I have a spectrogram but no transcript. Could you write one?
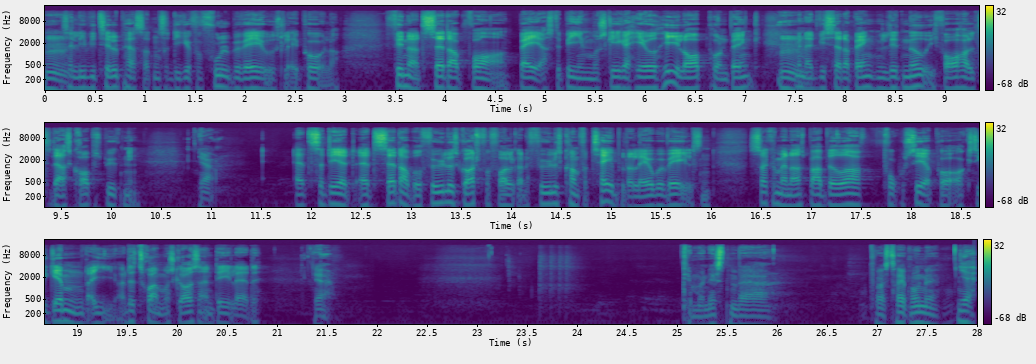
Mm. Så lige vi tilpasser den, så de kan få fuld bevægeudslag på, eller finder et setup, hvor bagerste ben måske ikke er hævet helt op på en bænk, Mm. men at vi sætter bænken lidt ned i forhold til deres kropsbygning. Ja. At så det, at, at setupet føles godt for folk, og det føles komfortabelt at lave bevægelsen, så kan man også bare bedre fokusere på oxygemen deri, og det tror jeg måske også er en del af det. Ja. Det må næsten være vores tre punkter. Ja,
